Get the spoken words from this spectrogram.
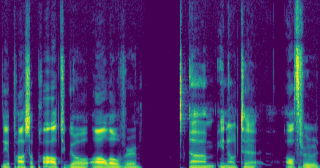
the Apostle Paul to go all over, um, you know, to all through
